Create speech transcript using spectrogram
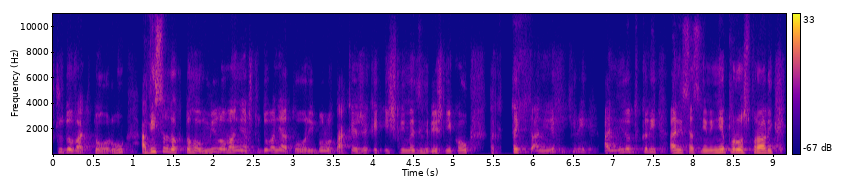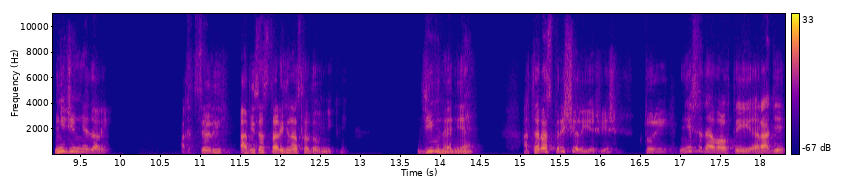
študovať Tóru a výsledok toho milovania študovania Tóry bolo také, že keď išli medzi hriešnikov, tak text ani nechytili, ani nedotkli, ani sa s nimi neporozprávali, nič im nedali. A chceli, aby sa stali ich nasledovníkmi. Divné, nie? A teraz prišiel Ježiš ktorý nesedával v tej rade,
